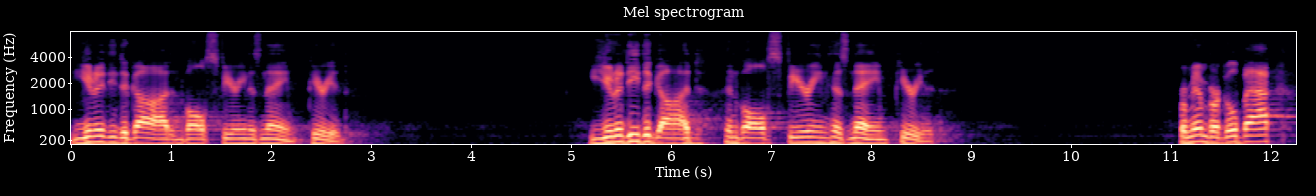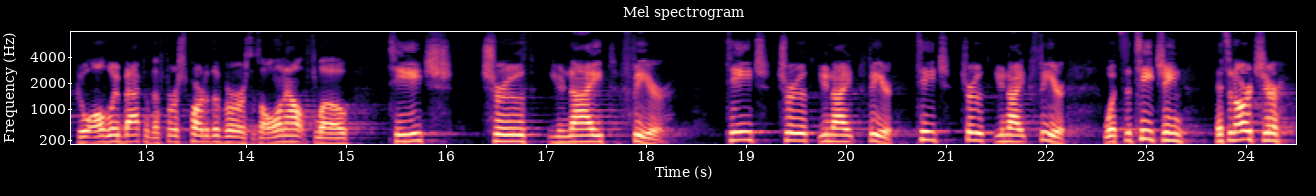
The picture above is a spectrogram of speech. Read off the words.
Unity to God involves fearing His name, period. Unity to God involves fearing His name, period. Remember, go back, go all the way back to the first part of the verse. It's all an outflow. Teach, truth, unite, fear. Teach, truth, unite, fear. Teach, truth, unite, fear. What's the teaching? It's an archer.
